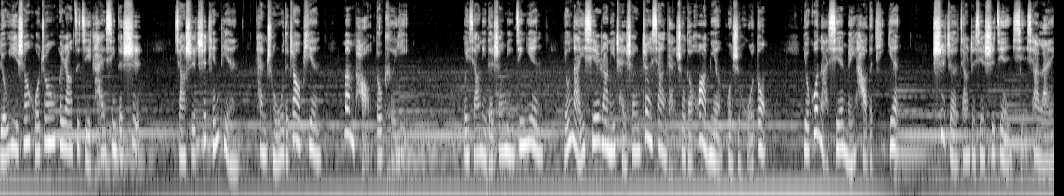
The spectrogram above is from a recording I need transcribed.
留意生活中会让自己开心的事，像是吃甜点、看宠物的照片。慢跑都可以。回想你的生命经验，有哪一些让你产生正向感受的画面或是活动？有过哪些美好的体验？试着将这些事件写下来。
